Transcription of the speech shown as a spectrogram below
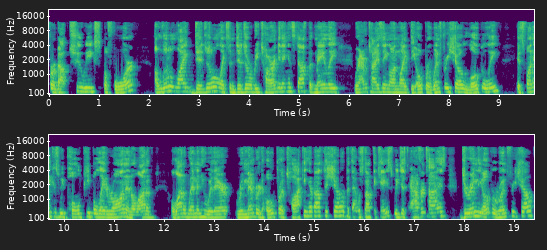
for about two weeks before, a little light digital, like some digital retargeting and stuff, but mainly we're advertising on like the Oprah Winfrey show locally. It's funny because we polled people later on and a lot of a lot of women who were there remembered Oprah talking about the show, but that was not the case. We just advertised during the Oprah Winfrey show.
